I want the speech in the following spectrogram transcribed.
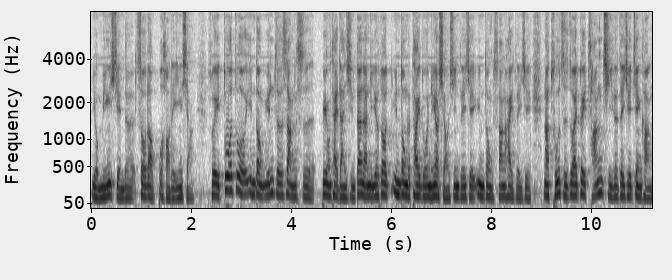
有明显的受到不好的影响。所以多做运动原则上是不用太担心。当然，你有时候运动的太多，你要小心这些运动伤害这些。那除此之外，对长期的这些健康，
